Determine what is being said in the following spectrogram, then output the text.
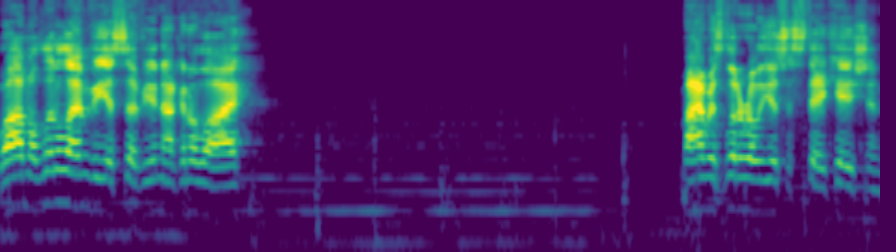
Well, I'm a little envious of you, not gonna lie. Mine was literally just a staycation.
